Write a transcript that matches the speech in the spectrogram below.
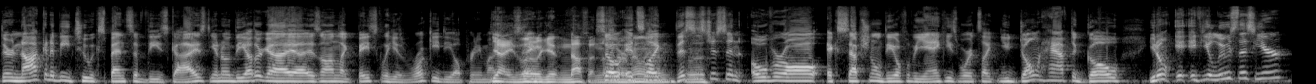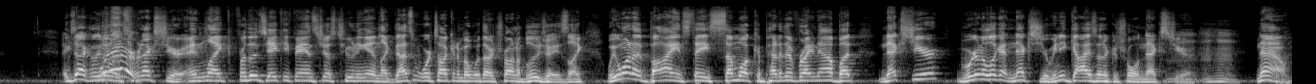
they're not going to be too expensive. These guys, you know, the other guy uh, is on like basically his rookie deal, pretty much. yeah, he's literally getting nothing. So it's like this is just an overall exceptional deal for the Yankees, where it's like you don't have to go. You don't if you lose this year, Exactly. No, it's Whatever. for next year. And like for those Yankee fans just tuning in, like that's what we're talking about with our Toronto Blue Jays. Like we want to buy and stay somewhat competitive right now, but next year we're gonna look at next year. We need guys under control next year. Mm-hmm, Now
